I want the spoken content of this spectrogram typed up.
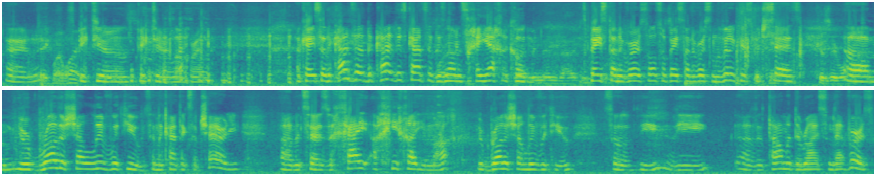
Uh, Take my wife. Speak to your speak to your local rabbi. Okay, so the concept, the con- this concept is known as Chayach Kodman. It's based on a verse, also based on a verse in Leviticus, which says, um, "Your brother shall live with you." It's in the context of charity. Um, it says, "V'chai achicha imach." Your brother shall live with you. So the the uh, the Talmud derives from that verse.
